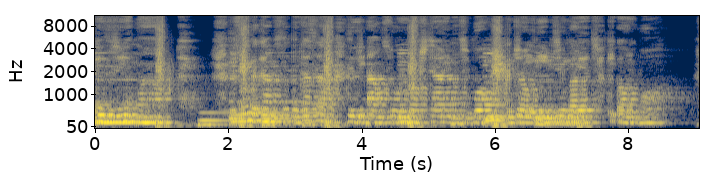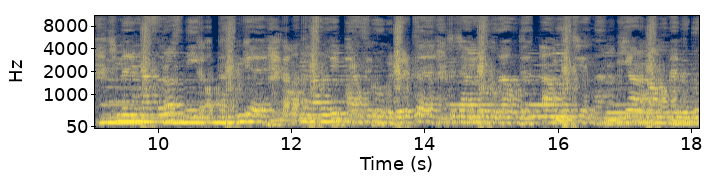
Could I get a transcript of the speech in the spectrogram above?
해보지 않아 널 생각하며 썼던 가사들이 아무 소용 없이 자리만 지워. 감정은 이미 증발해 찾기 어려워. 지매를 낯설어서 네가 없다는 게 까맣던 하늘이 파란색으로 물들 때 제자리로 돌아온 듯 아무렇지 않아 미안한 마음의 부분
